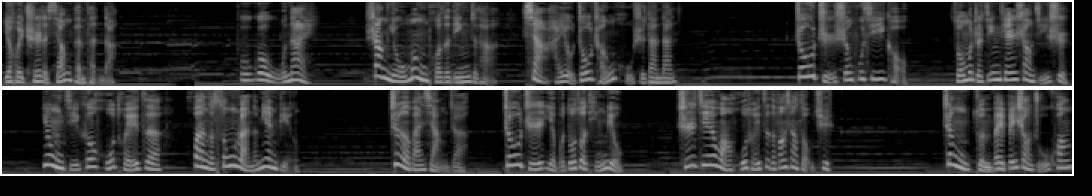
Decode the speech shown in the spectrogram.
也会吃得香喷喷的。不过无奈，上有孟婆子盯着他，下还有周成虎视眈眈。周芷深呼吸一口，琢磨着今天上集市，用几颗胡颓子换个松软的面饼。这般想着，周芷也不多做停留，直接往胡颓子的方向走去。正准备背上竹筐，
